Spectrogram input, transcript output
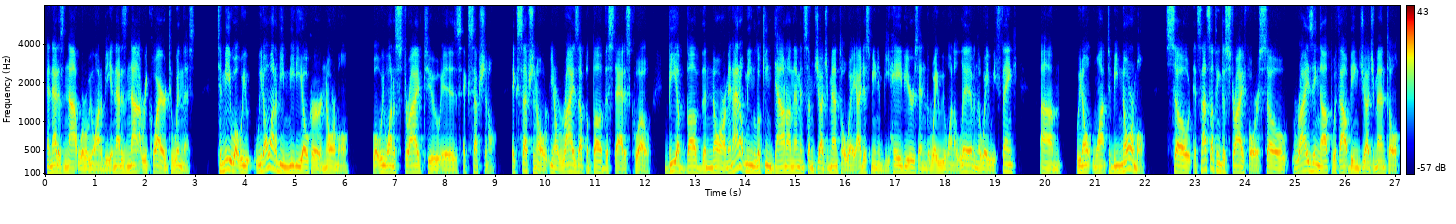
And that is not where we want to be. And that is not required to win this. To me, what we we don't want to be mediocre or normal. what we want to strive to is exceptional exceptional you know rise up above the status quo be above the norm. And i don't mean looking down on them in some judgmental way. I just mean in behaviors and the way we want to live and the way we think. Um, we don't want to be normal. So it's not something to strive for. So rising up without being judgmental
